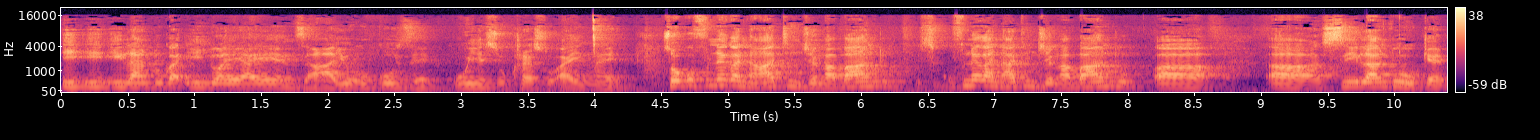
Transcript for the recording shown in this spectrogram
ilantuka into eyayenzayo ukuze uyesu kristu ayincede so kufuneka nathi njengabantu kufuneka nathi njengabantu uh, uh, silantuke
